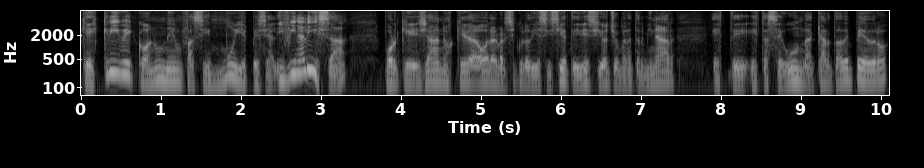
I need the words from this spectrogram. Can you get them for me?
que escribe con un énfasis muy especial. Y finaliza, porque ya nos queda ahora el versículo 17 y 18 para terminar este, esta segunda carta de Pedro,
